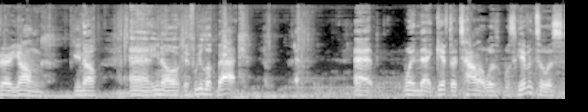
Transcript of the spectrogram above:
very young, you know, and you know if we look back at when that gift or talent was was given to us,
